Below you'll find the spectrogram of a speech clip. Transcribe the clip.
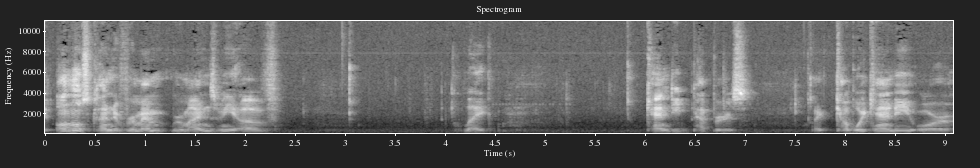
It almost kind of remem- reminds me of like candied peppers, like cowboy candy or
